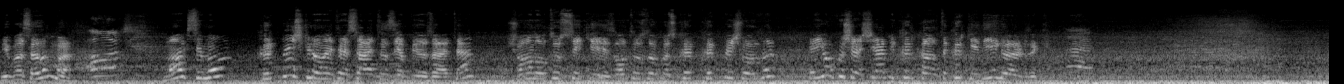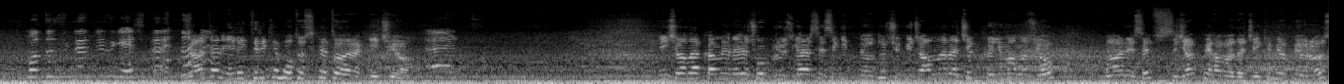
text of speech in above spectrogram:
Bir basalım mı? Olur. Maksimum 45 km saat hız yapıyor zaten. Şu an 38, 39, 40, 45 oldu. E yokuş aşağı bir 46, 47'yi gördük. Evet. Motosiklet bizi geçti. Zaten elektrikli motosiklet olarak geçiyor. evet. İnşallah kameraya çok rüzgar sesi gitmiyordur. Çünkü camlar açık, klimamız yok. Maalesef sıcak bir havada çekim yapıyoruz.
